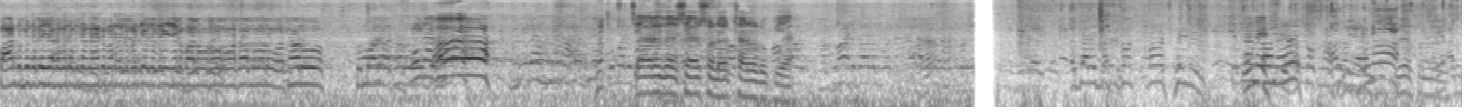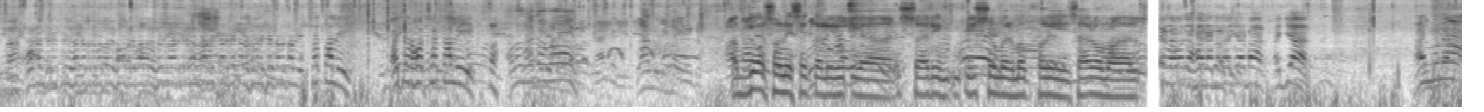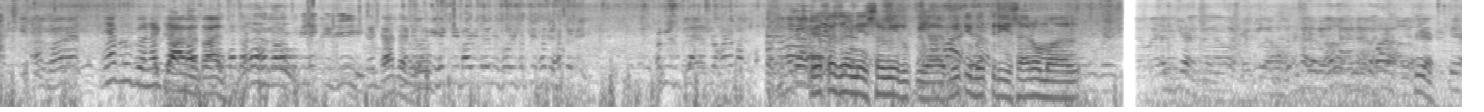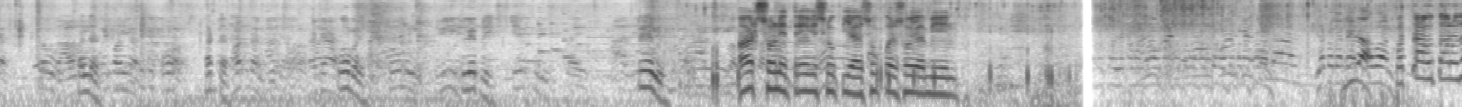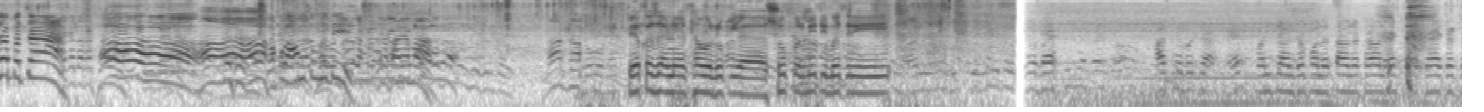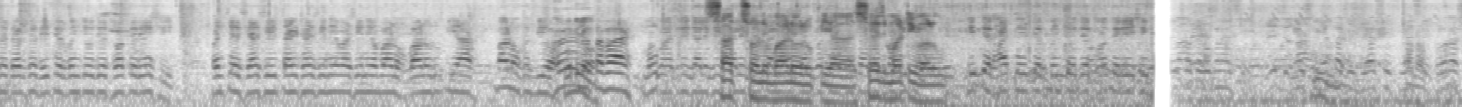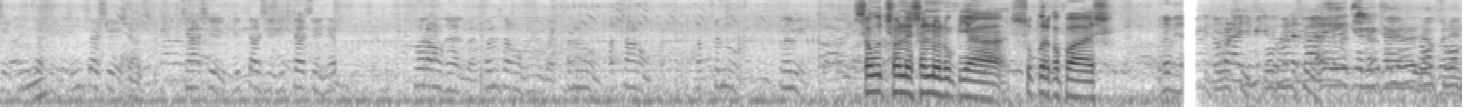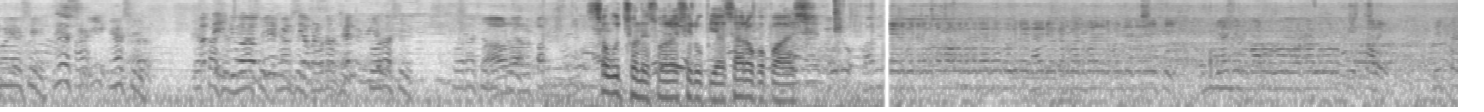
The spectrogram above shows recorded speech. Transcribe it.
પાંચ ચાર હજાર ચારસો ને અઠ્ઠાણું રૂપિયા અગિયારસો ને છેતાલીસ રૂપિયા સારી વીસ મગફળી સારો માલ હજાર એક રૂપિયો નથી આવે ભાઈ એક હજાર ને છવ્વીસ રૂપિયા. બીટી બત્રી સારો માલ. પંદર સત્તર ઓગણીસ ત્રેવીસ આઠસો ને ત્રેવીસ રૂપિયા સુપર સોયાબીન. પચાસ ઉતારો છો પચાસ. આમ તો નથી. એક હજાર ને અઠ્ઠાવન રૂપિયા સુપર બીટી બત્રી. પંચાવન છપ્પન સત્તાવન અઠાવન અઠાવન સાઠ અડસઠ અડસઠ સિત્તેર પંચોતેર છોતેર એસી પંચ્યાસી છ્યાસી અઠ્યાસી નેવાસી ને બાણું બાણું રૂપિયા. બાણું કરી દો. સાતસો ને બાણું રૂપિયા સહેજ માટીવાળું. ઇતેર હાથ ને ઇતેર પંચોતેર છોતેર એંસી ચૌદસો ને સન્નું રૂપિયા સુપર કપાસ. ચૌદસો ને ચોરાશી રૂપિયા સારો કપાસ.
